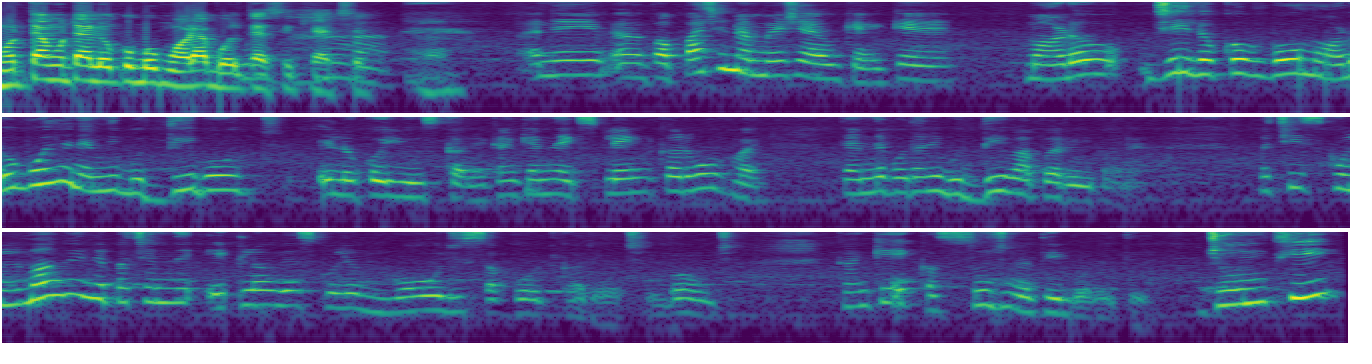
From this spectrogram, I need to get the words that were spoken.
મોટા મોટા લોકો બહુ મોડા બોલતા શીખ્યા છે હા. અને અ, પપ્પા છે ને હંમેશા એવું કહે કે મોડો જે લોકો બહુ મોડું બોલે ને એમની બુદ્ધિ બહુ જ એ લોકો યુઝ કરે કારણ કે એમને એક્સપ્લેન કરવું હોય તો એમને પોતાની બુદ્ધિ વાપરવી પડે પછી સ્કૂલમાં ગઈને પછી એમને એકલવ્ય સ્કૂલે બહુ જ સપોર્ટ કર્યો છે, બહુ જ. કારણ કે એ કશું જ નથી બોલતી. જૂનથી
